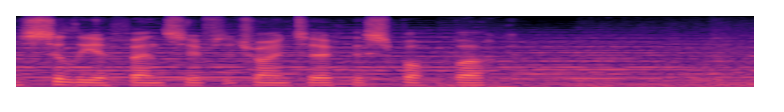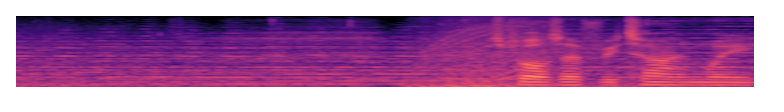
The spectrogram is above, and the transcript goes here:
a silly offensive to try and take this spot back. I suppose every time we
